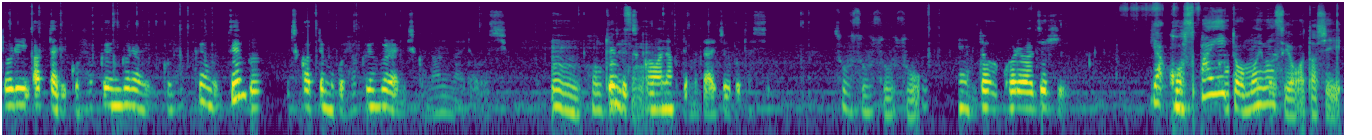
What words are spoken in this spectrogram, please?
1人当たり500円ぐらい500円全部使っても500円ぐらいにしかならないだろうし。うん本当全部ですね。使わなくても大丈夫だし、そうそうそうそう。うん、だからこれはぜひ。いやコスパいいと思いますよ私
